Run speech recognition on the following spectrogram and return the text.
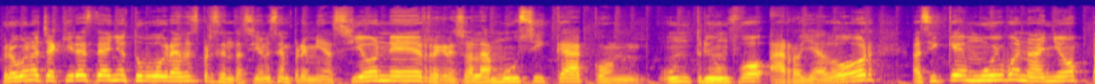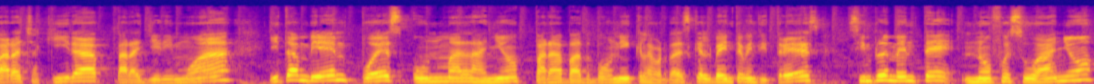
Pero bueno, Shakira este año tuvo grandes presentaciones en premiaciones, regresó a la música con un triunfo arrollador, así que muy buen año para Shakira, para Jerimoa y también pues un mal año para Bad Bunny, que la verdad es que el 2023 simplemente no fue su año.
